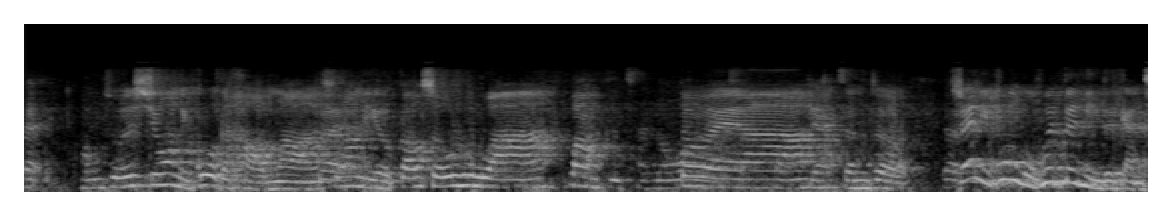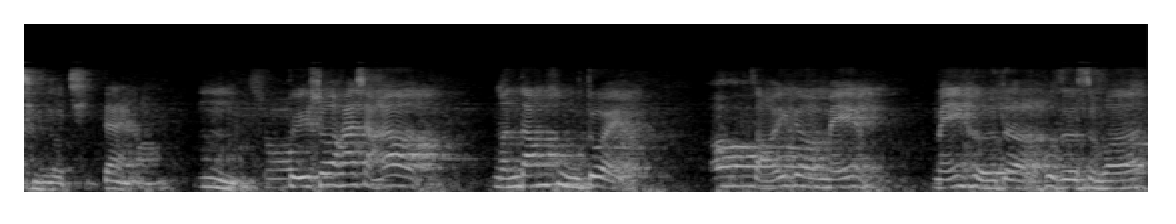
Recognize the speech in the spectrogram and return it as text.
对，所以希望你过得好嘛，希望你有高收入啊，望子成龙。对啊，真的。所以你父母会对你的感情有期待吗？嗯，比如说他想要门当户对，找一个没没合的或者什么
